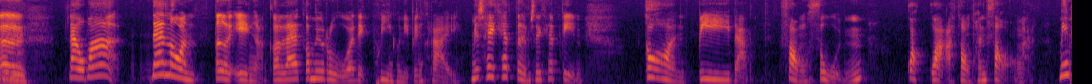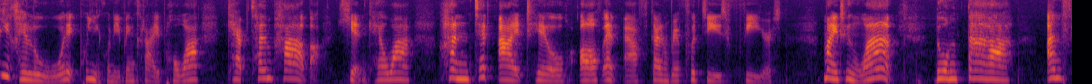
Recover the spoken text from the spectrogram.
เออแต่ว่าแน่นอนเตยเองอะ่ะก็แรกก็ไม่รู้ว่าเด็กผู้หญิงคนนี้เป็นใคร ไม่ใช่แค่เตยไม่ใช่แค่ปิ่นก่อนปีแบบสองศูนย์กว่ากว่าสองพันสองอะ ไม่มีใครรู้ว่าเด็กผู้หญิงคนนี้เป็นใคร เพราะว่าแคปชั่นภาพอะ เขียนแค่ว่า hunted eye tale of an Afghan refugee's fears หมายถึงว่า ดวงตาอันแส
